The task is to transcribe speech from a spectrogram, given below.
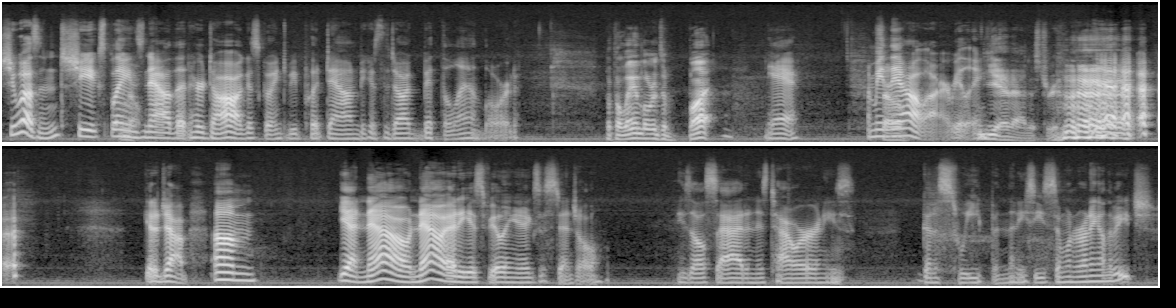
She wasn't. She explains now that her dog is going to be put down because the dog bit the landlord. But the landlord's a butt. Yeah. I mean, So- they all are, really. Yeah, that is true. Get a job. Um, yeah, now, now Eddie is feeling existential. He's all sad in his tower and he's gonna sweep and then he sees someone running on the beach.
